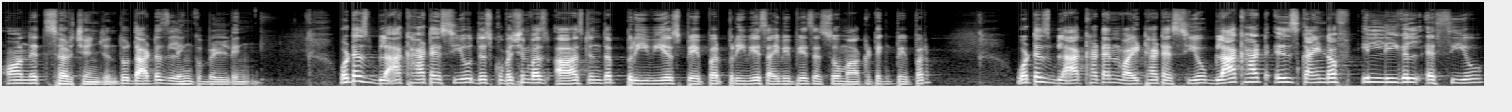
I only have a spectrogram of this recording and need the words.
on its search engine. So that is link building. What is black hat SEO? This question was asked in the previous paper, previous IBPS SO marketing paper. What is black hat and white hat SEO? Black hat is kind of illegal SEO,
